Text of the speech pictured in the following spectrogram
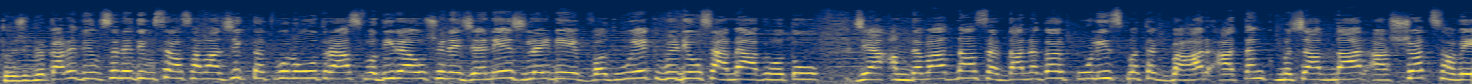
તો જ પ્રકારે દિવસે ને દિવસે અસામાજિક તત્વોનો ત્રાસ વધી રહ્યો છે ને જેને જ લઈને વધુ એક વીડિયો સામે આવ્યો હતો, જ્યાં અમદાવાદના સરદારનગર પોલીસ મથક બહાર આતંક મચાવનાર આ શખ્સ હવે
